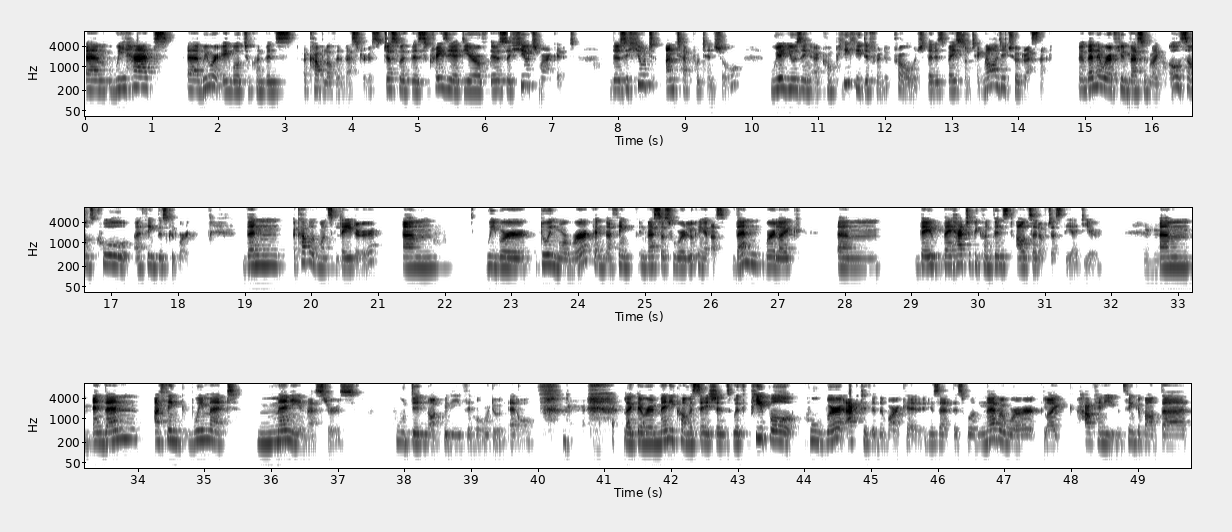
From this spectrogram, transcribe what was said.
um, we had uh, we were able to convince a couple of investors just with this crazy idea of there's a huge market there's a huge untapped potential. We're using a completely different approach that is based on technology to address that and then there were a few investors like, oh, sounds cool. I think this could work. Then a couple of months later, um, we were doing more work. And I think investors who were looking at us then were like, um, they, they had to be convinced outside of just the idea. Mm-hmm. Um, mm-hmm. And then I think we met many investors who did not believe in what we're doing at all. like there were many conversations with people who were active in the market and who said this will never work. Like, how can you even think about that?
